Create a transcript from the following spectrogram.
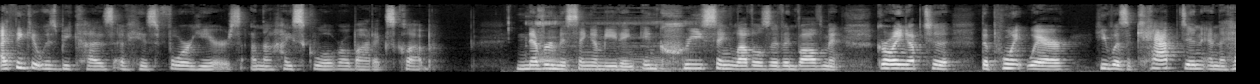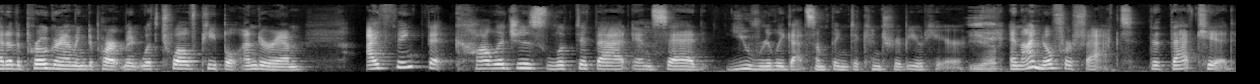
I think it was because of his four years on the high school robotics club. Never missing a meeting, increasing levels of involvement, growing up to the point where he was a captain and the head of the programming department with 12 people under him. I think that colleges looked at that and said, You really got something to contribute here. Yep. And I know for a fact that that kid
